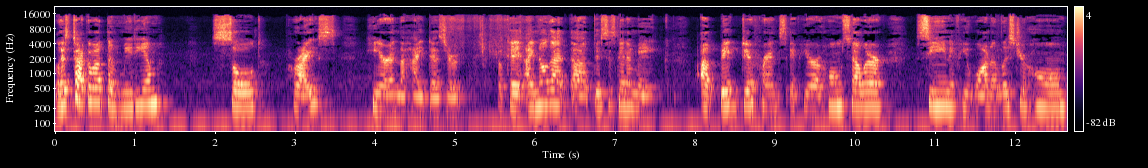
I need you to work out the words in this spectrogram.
let's talk about the medium sold price here in the high desert. Okay, I know that uh, this is gonna make a big difference if you're a home seller, seeing if you wanna list your home,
